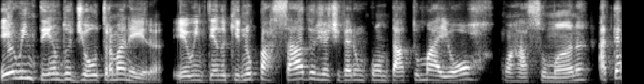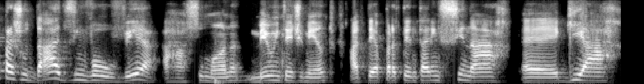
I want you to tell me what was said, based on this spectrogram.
Eu entendo de outra maneira. Eu entendo que no passado eles já tiveram um contato maior com a raça humana, até para ajudar a desenvolver a raça humana, meu entendimento, até para tentar ensinar, é, guiar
